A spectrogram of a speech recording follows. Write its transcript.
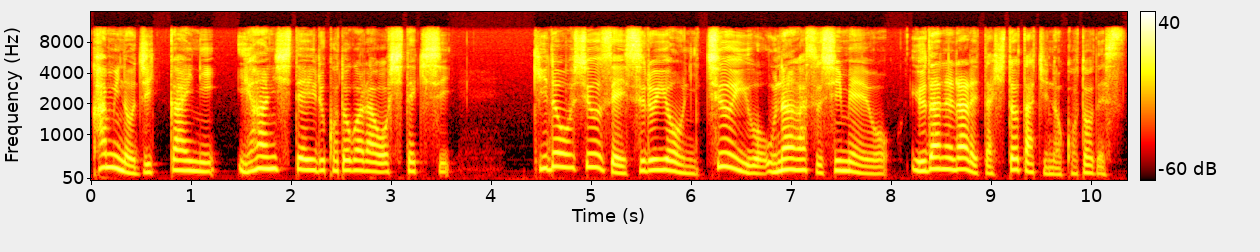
神の実会に違反している事柄を指摘し軌道修正するように注意を促す使命を委ねられた人たちのことです。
